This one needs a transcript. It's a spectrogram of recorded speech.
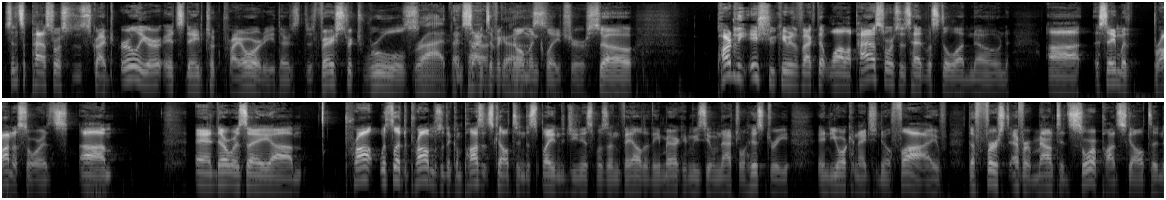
Since Apatosaurus was described earlier, its name took priority. There's, there's very strict rules Right, in that's how it scientific nomenclature. So part of the issue came from the fact that while Apatosaurus' head was still unknown, uh, same with Brontosaurus, um, and there was a um, pro- which led to problems when the composite skeleton displaying the genus was unveiled at the American Museum of Natural History in New York in 1905, the first ever mounted sauropod skeleton.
